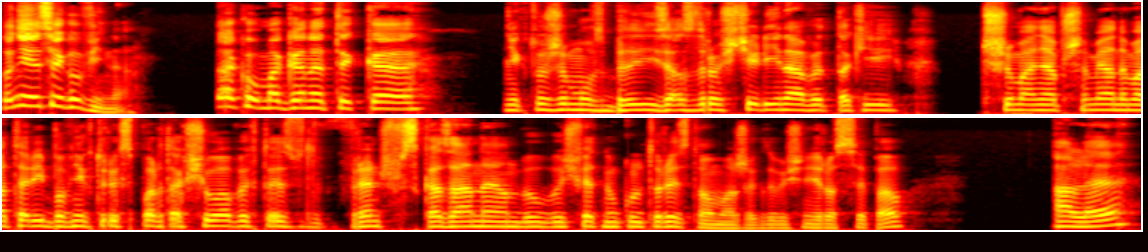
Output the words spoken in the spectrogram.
to nie jest jego wina. Taką ma genetykę, niektórzy mu byli zazdrościli nawet taki trzymania przemiany materii, bo w niektórych sportach siłowych to jest wręcz wskazane, on byłby świetnym kulturystą może, gdyby się nie rozsypał. Ale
